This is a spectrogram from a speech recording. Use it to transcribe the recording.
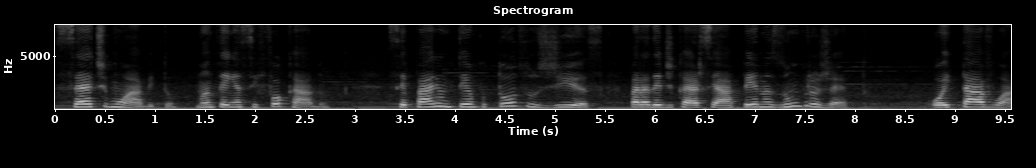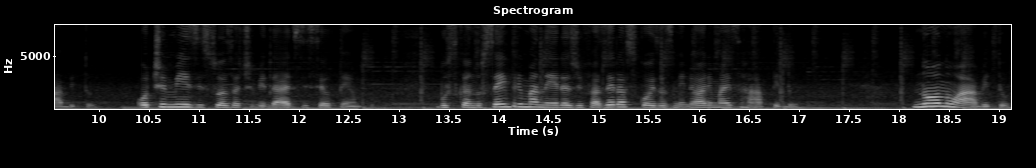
Sétimo hábito: mantenha-se focado. Separe um tempo todos os dias para dedicar-se a apenas um projeto. Oitavo hábito: otimize suas atividades e seu tempo, buscando sempre maneiras de fazer as coisas melhor e mais rápido. Nono hábito:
